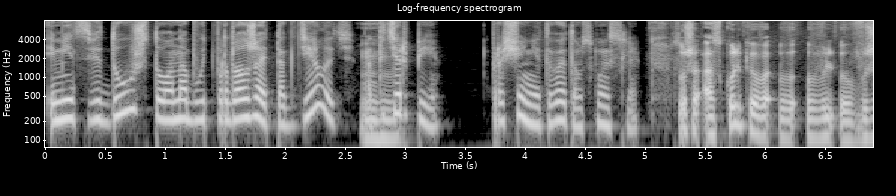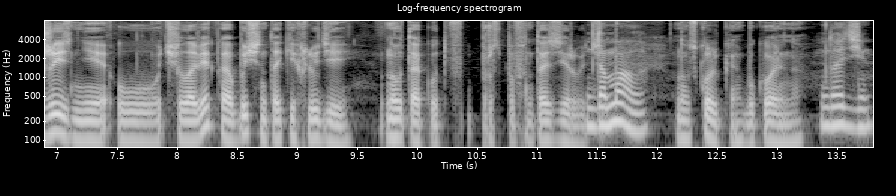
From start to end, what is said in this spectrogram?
имеется в виду, что она будет продолжать так делать, а угу. ты терпи. Прощение это в этом смысле. Слушай, а сколько в, в, в жизни у человека обычно таких людей? Ну, вот так вот просто пофантазировать. Да мало. Ну, сколько буквально? Да один.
